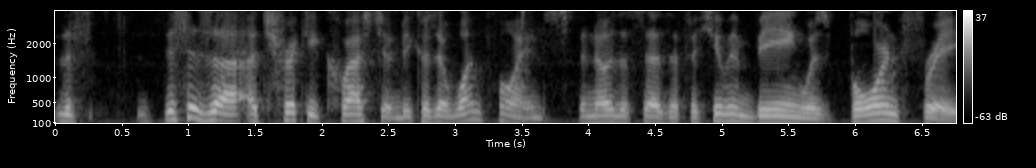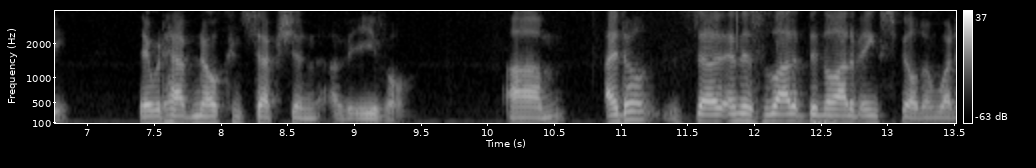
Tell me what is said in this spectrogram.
the, this is a, a, tricky question because at one point Spinoza says if a human being was born free, they would have no conception of evil. Um, I don't. So, and there's a lot of, been a lot of ink spilled on what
